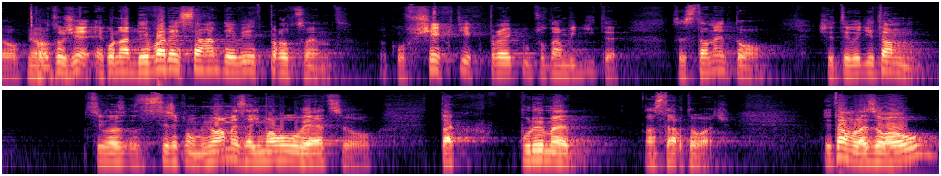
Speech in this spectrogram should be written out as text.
Jo? Jo. Protože jako na 99% jako všech těch projektů, co tam vidíte, se stane to, že ty lidi tam si, si řeknou, my máme zajímavou věc, jo? tak půjdeme na startovač. Ty tam lezou,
